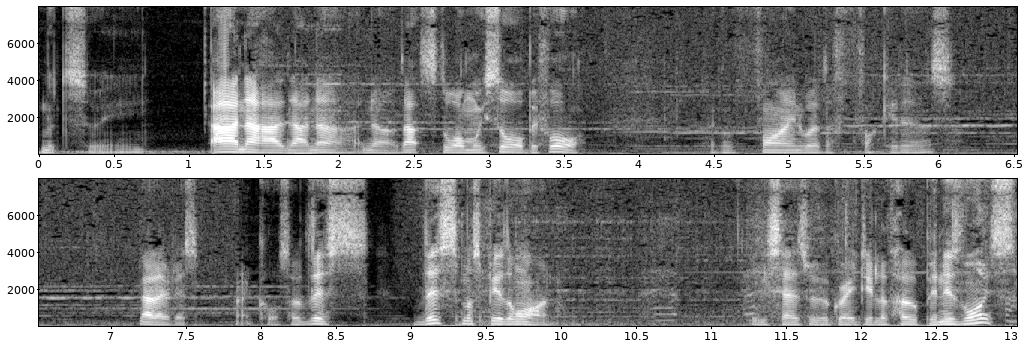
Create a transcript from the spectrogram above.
Mutsui. Ah, no, no, no, no. That's the one we saw before. If I can find where the fuck it is. No, there it is. Right, cool. So this, this must be the one. He says with a great deal of hope in his voice.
